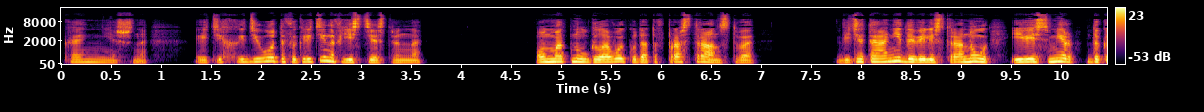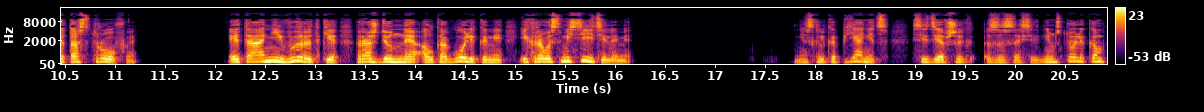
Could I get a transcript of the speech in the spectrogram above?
конечно. Этих идиотов и кретинов, естественно. Он мотнул головой куда-то в пространство. Ведь это они довели страну и весь мир до катастрофы. Это они, выродки, рожденные алкоголиками и кровосмесителями. Несколько пьяниц, сидевших за соседним столиком,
